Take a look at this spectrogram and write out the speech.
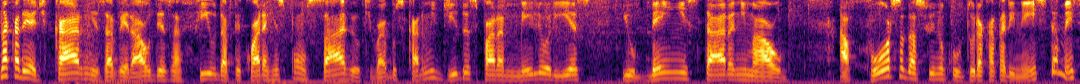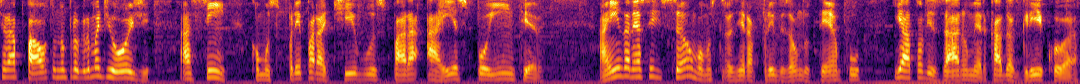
Na cadeia de carnes haverá o desafio da pecuária responsável, que vai buscar medidas para melhorias e o bem-estar animal. A força da suinocultura catarinense também será pauta no programa de hoje, assim como os preparativos para a Expo Inter. Ainda nessa edição, vamos trazer a previsão do tempo e atualizar o mercado agrícola.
